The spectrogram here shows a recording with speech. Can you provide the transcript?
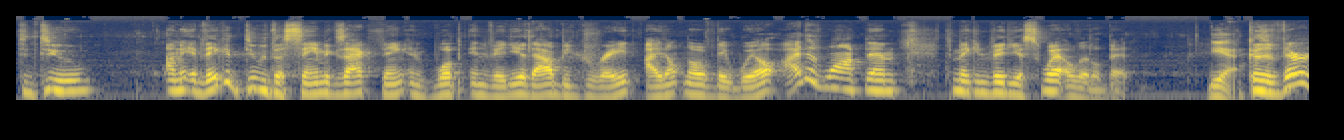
to do. I mean, if they could do the same exact thing and whoop Nvidia, that would be great. I don't know if they will. I just want them to make Nvidia sweat a little bit. yeah, Because if they're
